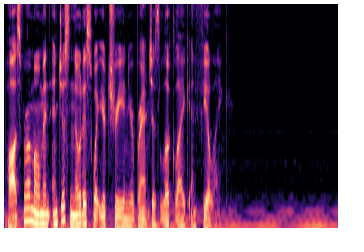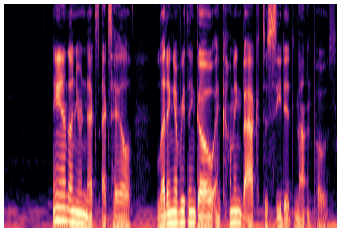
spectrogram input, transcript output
Pause for a moment and just notice what your tree and your branches look like and feel like. And on your next exhale, letting everything go and coming back to seated mountain pose.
